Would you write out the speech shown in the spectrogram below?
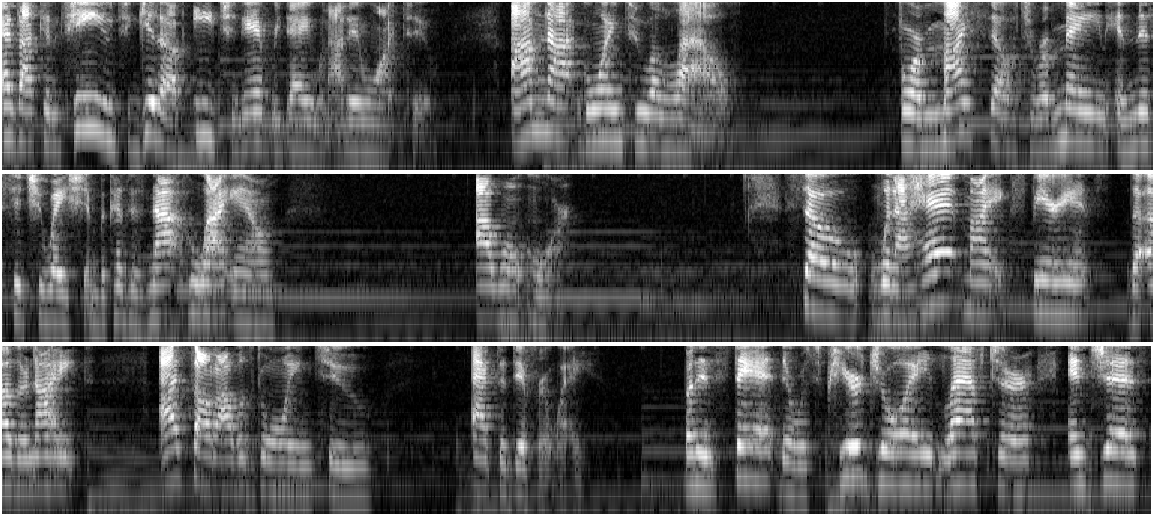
as I continued to get up each and every day when I didn't want to, I'm not going to allow for myself to remain in this situation because it's not who I am. I want more. So when I had my experience the other night, I thought I was going to act a different way. But instead, there was pure joy, laughter, and just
